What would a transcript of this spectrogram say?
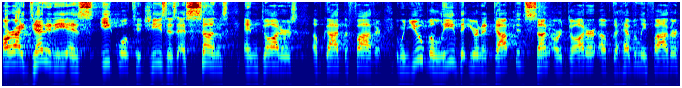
Our identity is equal to Jesus as sons and daughters of God the Father. When you believe that you're an adopted son or daughter of the Heavenly Father,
